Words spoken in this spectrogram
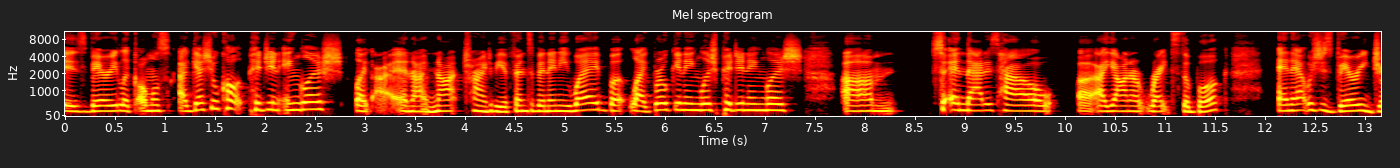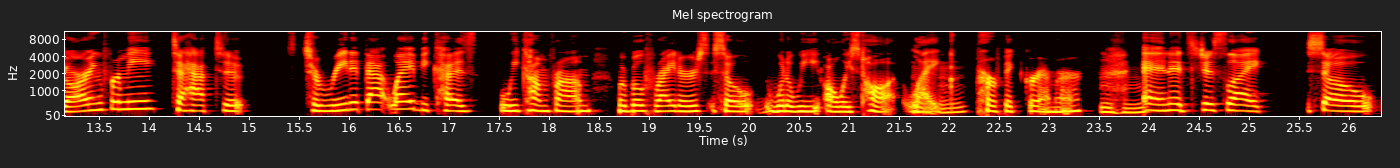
is very like almost I guess you would call it pidgin English like and I'm not trying to be offensive in any way but like broken English pidgin English um so and that is how uh, Ayanna writes the book and that was just very jarring for me to have to to read it that way because we come from we're both writers so what are we always taught like mm-hmm. perfect grammar mm-hmm. and it's just like so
